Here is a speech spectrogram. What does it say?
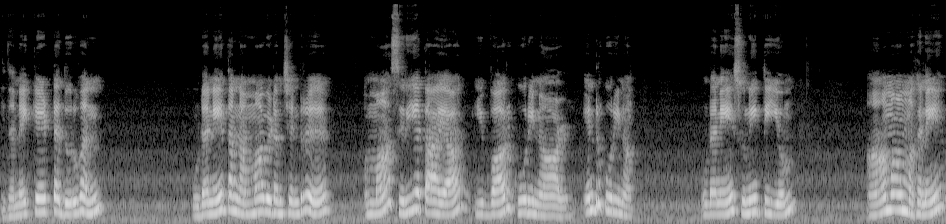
இதனை கேட்ட துருவன் உடனே தன் அம்மாவிடம் சென்று அம்மா சிறிய தாயார் இவ்வாறு கூறினாள் என்று கூறினான். உடனே சுனீத்தியும் ஆமாம் மகனே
